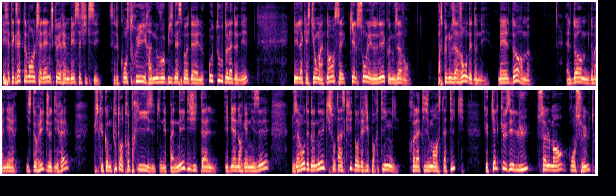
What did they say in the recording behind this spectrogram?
Et c'est exactement le challenge que RMB s'est fixé. C'est de construire un nouveau business model autour de la donnée. Et la question maintenant, c'est quelles sont les données que nous avons? Parce que nous avons des données, mais elles dorment. Elles dorment de manière historique, je dirais, puisque comme toute entreprise qui n'est pas née digitale et bien organisée, nous avons des données qui sont inscrites dans des reportings relativement statiques que quelques élus seulement consultent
